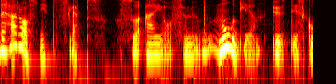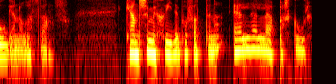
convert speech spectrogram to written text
det här avsnittet släpps så är jag förmodligen ute i skogen någonstans. Kanske med skidor på fötterna eller löparskor.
